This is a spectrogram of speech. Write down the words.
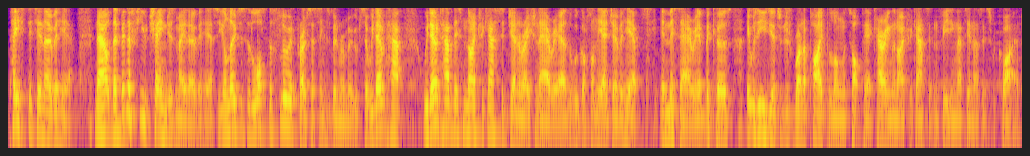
paste it in over here. Now there've been a few changes made over here, so you'll notice that a lot of the fluid processing has been removed. So we don't have we don't have this nitric acid generation area that we've got on the edge over here in this area because it was easier to just run a pipe along the top here carrying the nitric acid and feeding that in as it's required.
